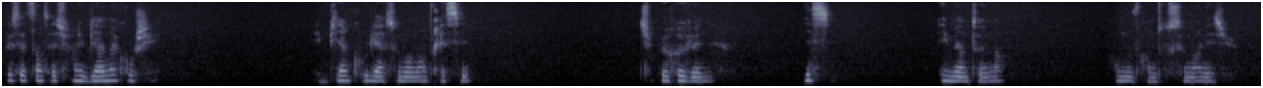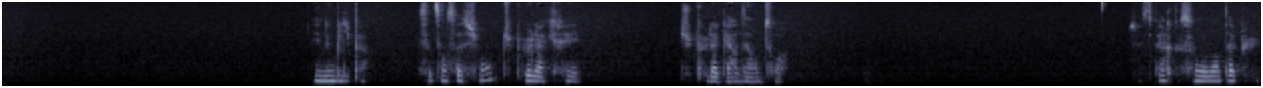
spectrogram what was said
que cette sensation est bien accrochée, et bien collée à ce moment précis, tu peux revenir ici et maintenant en ouvrant doucement les yeux. Et n'oublie pas, cette sensation, tu peux la créer, tu peux la garder en toi. J'espère que ce moment t'a plu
